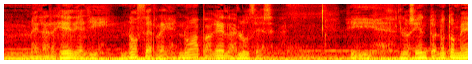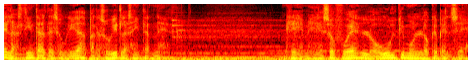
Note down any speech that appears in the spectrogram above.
Me largué de allí, no cerré, no apagué las luces. Y lo siento, no tomé las cintas de seguridad para subirlas a internet. Créeme, eso fue lo último en lo que pensé.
